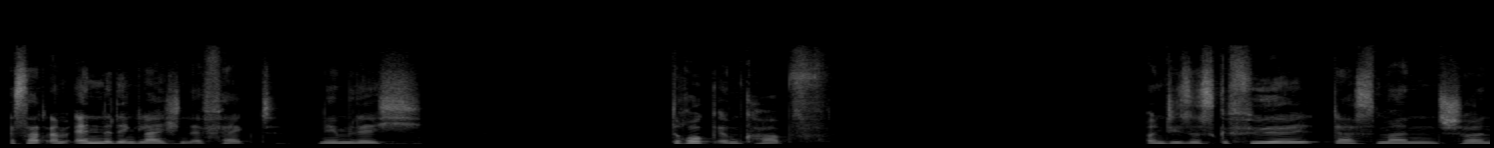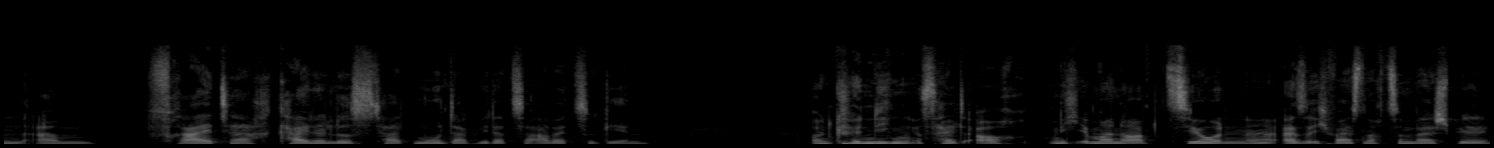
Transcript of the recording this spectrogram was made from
Es hat am Ende den gleichen Effekt, nämlich Druck im Kopf und dieses Gefühl, dass man schon am Freitag keine Lust hat, Montag wieder zur Arbeit zu gehen. Und kündigen ist halt auch nicht immer eine Option. Ne? Also ich weiß noch zum Beispiel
